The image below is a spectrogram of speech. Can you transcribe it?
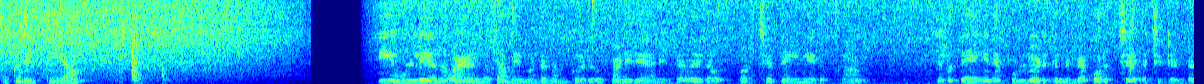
നമുക്ക് വെയിറ്റ് ചെയ്യാം. ഈ ഉള്ളി ഒന്ന് വഴങ്ങുന്ന സമയം കൊണ്ട് നമുക്കൊരു പണി ചെയ്യാനുണ്ട്. അതായത് കുറച്ച് തേങ്ങ എടുക്കാം. ഇതിപ്പോൾ തേങ്ങ ഞാൻ ഫുള്ളും എടുക്കുന്നില്ല. കുറച്ച് വെച്ചിട്ടുണ്ട്.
